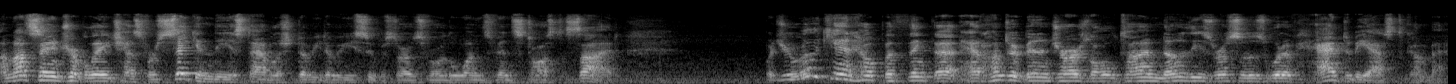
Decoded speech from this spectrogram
I'm not saying Triple H has forsaken the established WWE superstars for the ones Vince tossed aside. But you really can't help but think that had Hunter been in charge the whole time, none of these wrestlers would have had to be asked to come back.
